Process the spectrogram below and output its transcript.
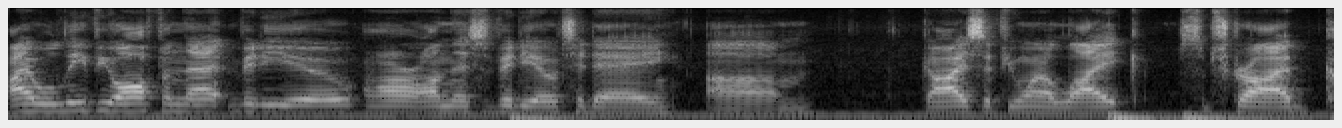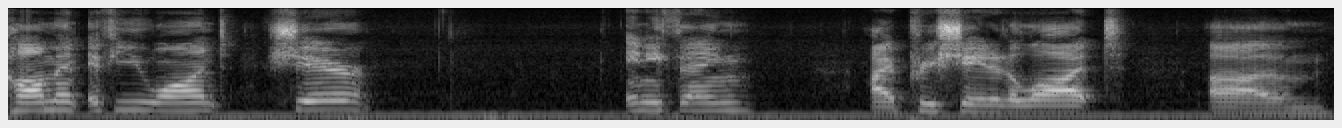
I will leave you off on that video or on this video today. Um, guys, if you want to like, subscribe, comment if you want, share anything. I appreciate it a lot. Um,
